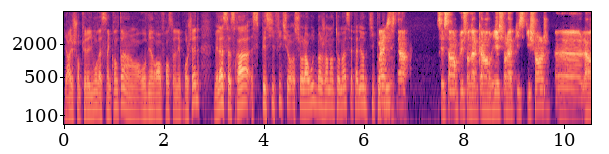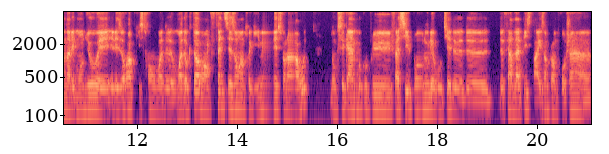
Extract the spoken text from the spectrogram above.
Il y aura les championnats du monde à Saint-Quentin. Hein. On reviendra en France l'année prochaine. Mais là, ça sera spécifique sur, sur la route, Benjamin Thomas, cette année un petit peu plus? C'est ça. C'est ça. En plus, on a le calendrier sur la piste qui change. Euh, là, on a les mondiaux et, les Europes qui seront au mois d'octobre, en fin de saison, entre guillemets, sur la route. Donc c'est quand même beaucoup plus facile pour nous, les routiers, de, de, de faire de la piste, par exemple, l'an prochain. Euh,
